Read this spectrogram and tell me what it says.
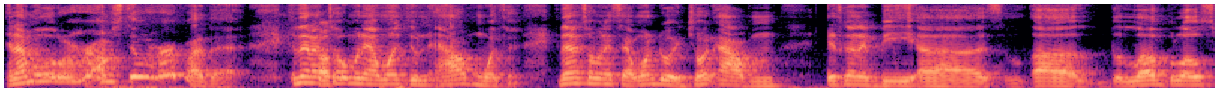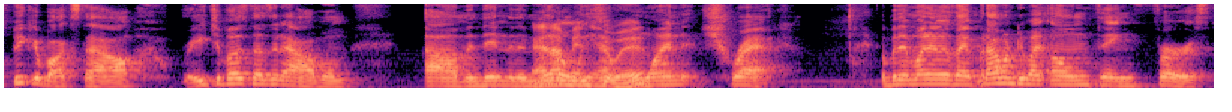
And I'm a little hurt. I'm still hurt by that. And then I told Monet I want to do an album with her. And then I told Monet I said I want to do a joint album. It's gonna be uh uh the Love Below Speakerboxxx style, where each of us does an album. Um, and then in the middle we have it. one track. But then Monet was like, but I want to do my own thing first.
